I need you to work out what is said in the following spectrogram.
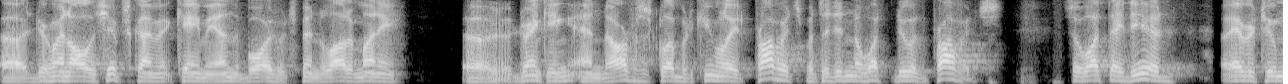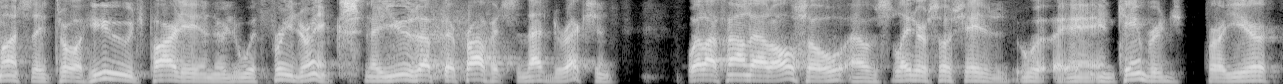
Uh, when all the ships came, came in, the boys would spend a lot of money uh, drinking, and the Officers Club would accumulate profits, but they didn't know what to do with the profits. So what they did every two months, they'd throw a huge party and with free drinks. And they use up their profits in that direction. Well, I found out also, I was later associated in Cambridge for a year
